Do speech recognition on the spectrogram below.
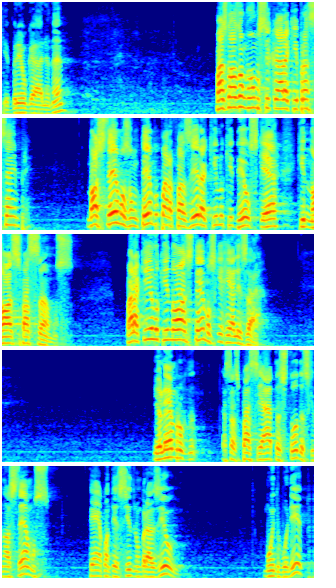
Quebrei o galho, né? Mas nós não vamos ficar aqui para sempre. Nós temos um tempo para fazer aquilo que Deus quer que nós façamos. para aquilo que nós temos que realizar. Eu lembro essas passeatas todas que nós temos, tem acontecido no Brasil, muito bonito.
